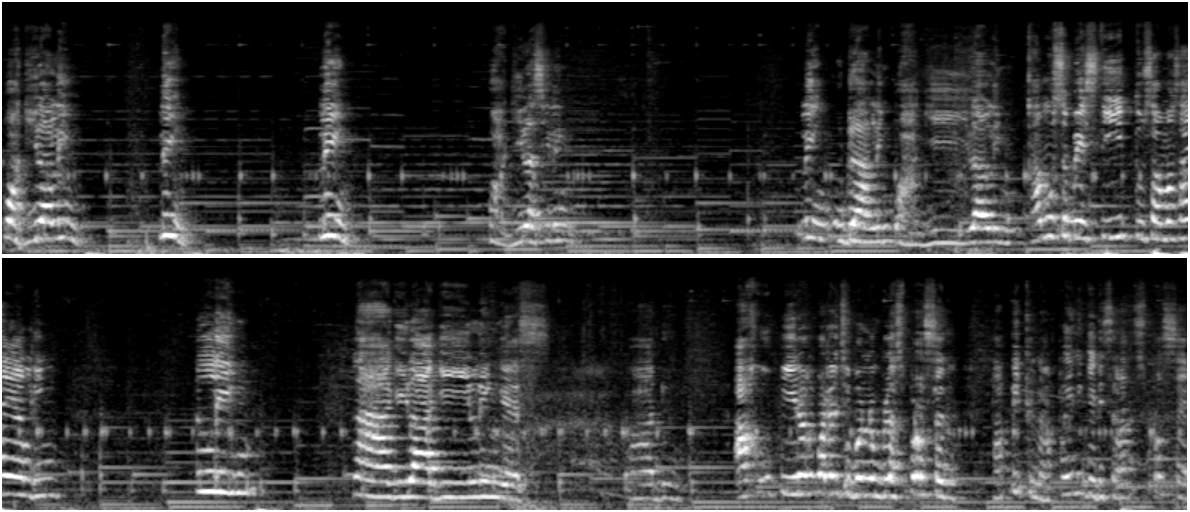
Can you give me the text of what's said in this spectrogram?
Wah, gila. Ling. Gila sih Ling. Ling, udah Ling. Wah, gila Ling. Kamu sebesti itu sama saya, Ling. Ling. Lagi-lagi Ling, guys. Waduh. Aku pirang pada cuma 16%, tapi kenapa ini jadi 100%?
